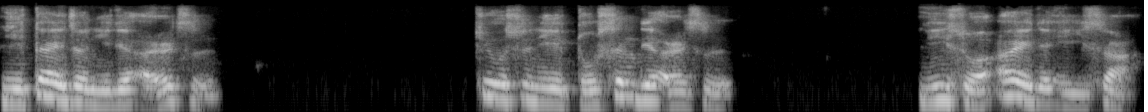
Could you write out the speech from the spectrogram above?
你带着你的儿子，就是你独生的儿子，你所爱的以撒，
